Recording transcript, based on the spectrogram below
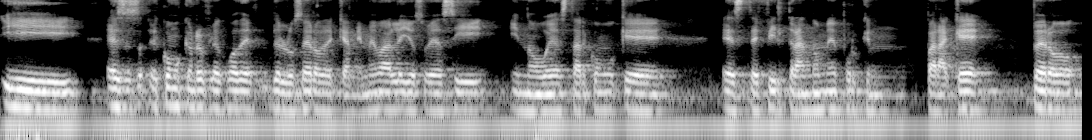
Y es como que un reflejo de, de Lucero, de que a mí me vale, yo soy así y no voy a estar como que este, filtrándome porque para qué. Pero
